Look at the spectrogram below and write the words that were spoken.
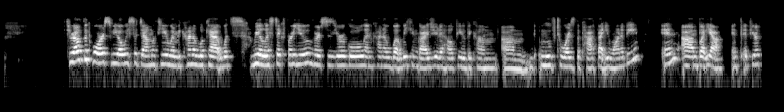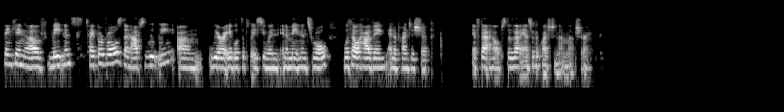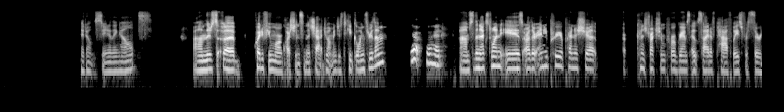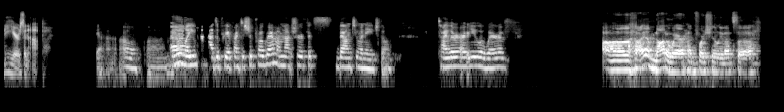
throughout the course, we always sit down with you and we kind of look at what's realistic for you versus your goal and kind of what we can guide you to help you become um, move towards the path that you want to be in. Um, but yeah, if, you're thinking of maintenance type of roles, then absolutely, um, we are able to place you in, in a maintenance role without having an apprenticeship. If that helps, does that answer the question? I'm not sure. I don't see anything else. Um, there's uh, quite a few more questions in the chat. Do you want me just to keep going through them? Yep, go ahead. Um, so the next one is, are there any pre-apprenticeship construction programs outside of pathways for 30 years and up? Yeah, oh, um, I know Um, LiUNA has a pre-apprenticeship program. I'm not sure if it's bound to an age though. Tyler, are you aware of? Uh, I am not aware, unfortunately. That's uh,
